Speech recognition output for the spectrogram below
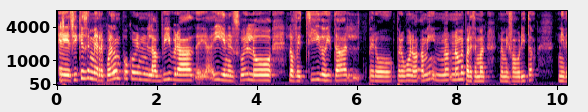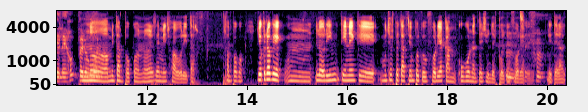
Eh, sí que se me recuerda un poco en las vibras de ahí, en el suelo, los vestidos y tal, pero, pero bueno, a mí no, no me parece mal. No es mi favorita, ni de lejos, pero no, bueno. a mí tampoco, no es de mis favoritas. Tampoco. Yo creo que mm, Lorin tiene que mucha expectación porque Euforia hubo un antes y un después de Euforia. sí. Literal.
